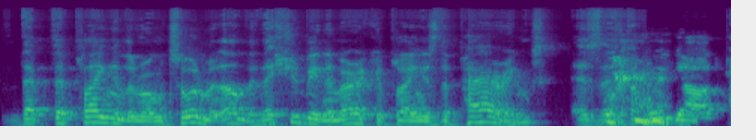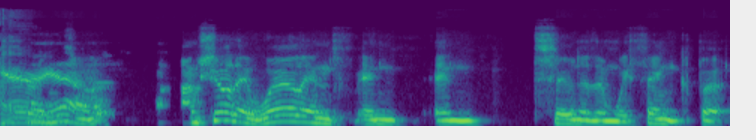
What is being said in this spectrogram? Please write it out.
They're, they're playing in the wrong tournament, aren't they? They should be in America playing as the pairings, as the Højgaard pairings. yeah, yeah. I'm sure they will in in in sooner than we think. But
